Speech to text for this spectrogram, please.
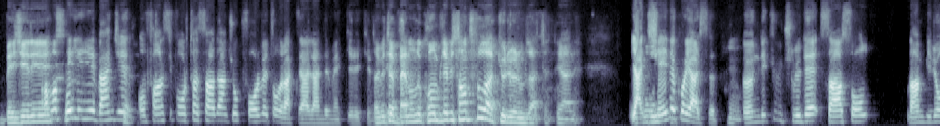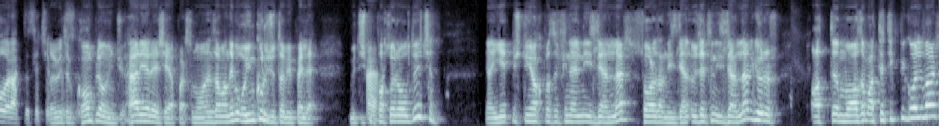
beceri. Ama Pele'yi bence ofansif orta sahadan çok forvet olarak değerlendirmek gerekir. tabii tabii ben onu komple bir santrfor olarak görüyorum zaten yani. Yani O- şey de koyarsın. Hı. Öndeki üçlüde sağ soldan biri olarak da Tabii seçebilirsin. tabii komple oyuncu. Her yere şey yaparsın. O aynı zamanda bir oyun kurucu tabii Pele. Müthiş bir Evet. pasör olduğu için. Yani 70 Dünya Kupası finalini izleyenler, sonradan izleyen, özetini izleyenler görür. Attığı muazzam atletik bir gol var.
